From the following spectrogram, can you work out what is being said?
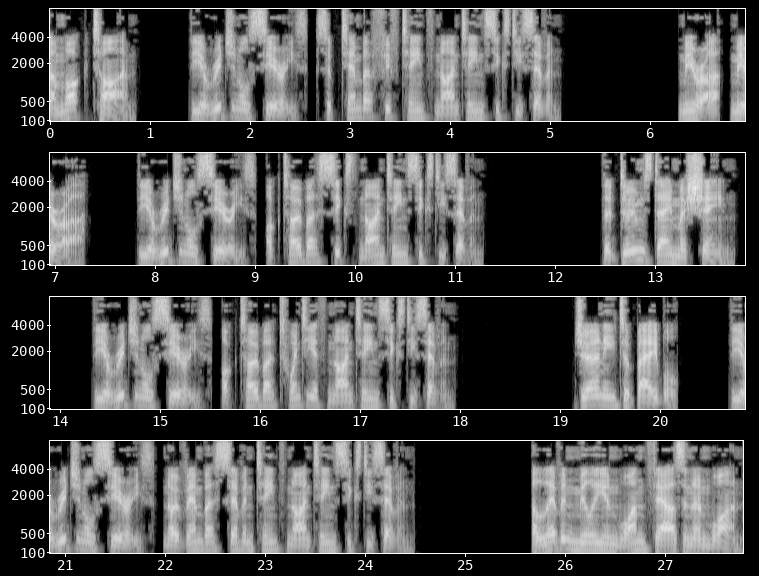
Amok Time, the original series, September 15, 1967. Mirror, Mirror, the original series, October 6, 1967. The Doomsday Machine, the original series, October 20, 1967. Journey to Babel, the original series, November 17, 1967. 11001001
